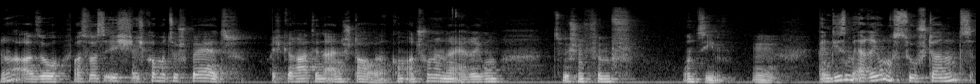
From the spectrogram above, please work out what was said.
Ne? Also, was weiß ich, ich komme zu spät, ich gerate in einen Stau, dann kommt man schon in eine Erregung zwischen 5 und 7. In diesem Erregungszustand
